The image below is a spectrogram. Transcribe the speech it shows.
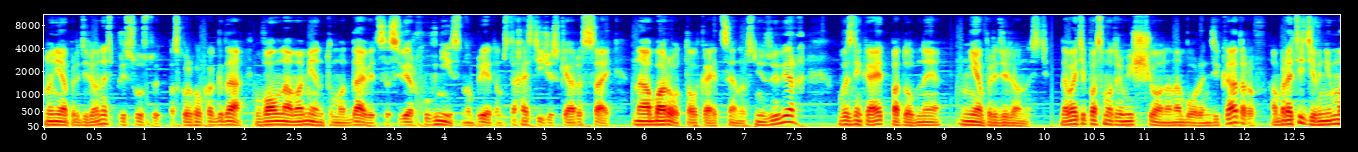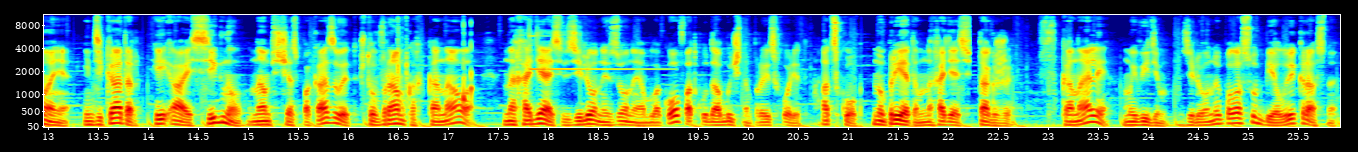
но неопределенность присутствует, поскольку когда волна моментума давится сверху вниз, но при этом стахастический RSI наоборот толкает цену снизу вверх, возникает подобная неопределенность. Давайте посмотрим еще на набор индикаторов. Обратите внимание, индикатор AI Signal нам сейчас показывает, что в рамках канала находясь в зеленой зоне облаков, откуда обычно происходит отскок, но при этом находясь также в канале мы видим зеленую полосу, белую и красную.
